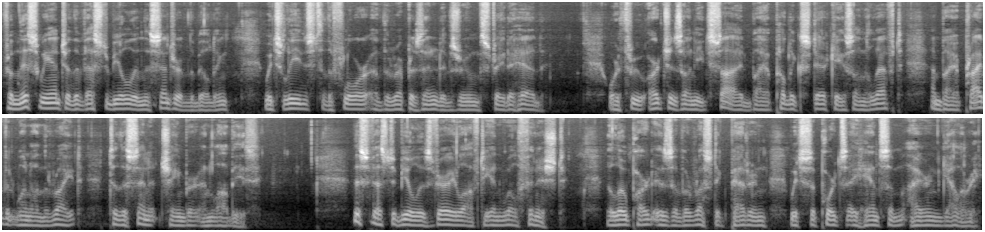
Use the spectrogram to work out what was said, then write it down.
From this, we enter the vestibule in the center of the building, which leads to the floor of the representatives' room straight ahead, or through arches on each side by a public staircase on the left and by a private one on the right to the Senate chamber and lobbies. This vestibule is very lofty and well finished. The low part is of a rustic pattern which supports a handsome iron gallery.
